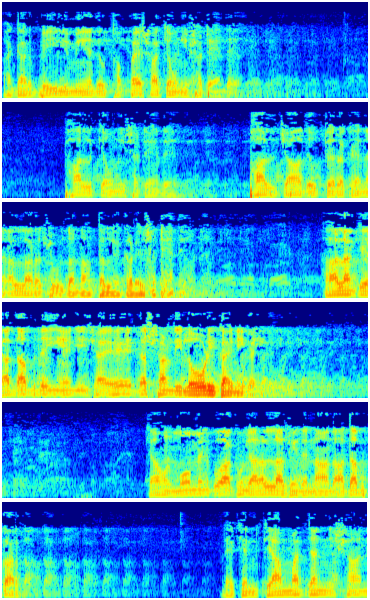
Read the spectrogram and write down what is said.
اگر بے علمی ہے تو اتھا پیسہ کیوں نہیں سٹیں دے؟ پھل کیوں نہیں سٹیں دے پھل چاہ دے اتنے رکھے دے اللہ رسول دا نا تلے کھڑے سٹیں دے حالانکہ ادب دئی ہیں جی شاید دسن دی لوڑ ہی کہیں نہیں گئی کیا ہوں مومن کو آخوں یار اللہ سی نا دا ادب کر۔ لیکن قیامت جن نشان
